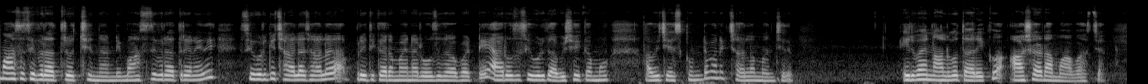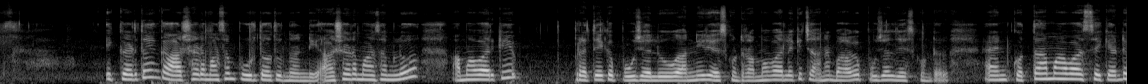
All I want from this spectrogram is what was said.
మాస శివరాత్రి వచ్చిందండి. మాస శివరాత్రి అనేది శివుడికి చాలా చాలా ప్రీతికరమైన రోజు కాబట్టి ఆ రోజు శివుడికి అభిషేకము అవి చేసుకుంటే మనకి చాలా మంచిది. ఇరవై నాలుగో తారీఖు ఆషాఢ అమావాస్య. ఇక్కడితో ఇంకా ఆషాఢ మాసం పూర్తవుతుందండి. ఆషాఢ మాసంలో అమ్మవారికి ప్రత్యేక పూజలు అన్నీ చేసుకుంటారు. అమ్మవార్లకి చాలా బాగా పూజలు చేసుకుంటారు. అండ్ కొత్త అమావాస్యకి అంటే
